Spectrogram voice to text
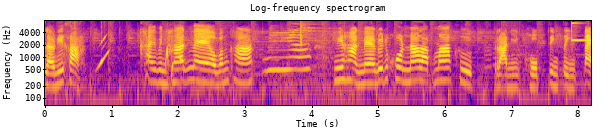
แล้วนี่ค่ะ ใครเป็นทาสแมวบ้างคะมีมีอาหารแมวด้วยทุกคนน่ารักมากคือร้านนี้ครบจริง ๆ แต่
